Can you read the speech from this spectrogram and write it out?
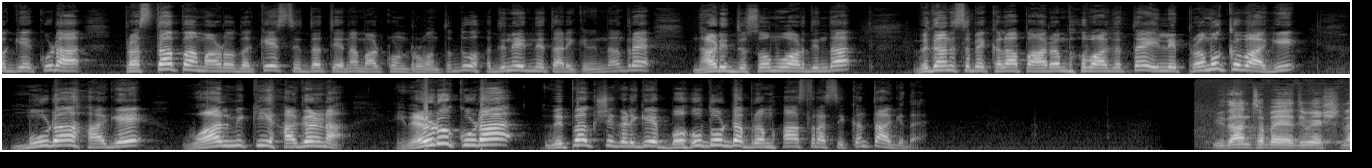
ಬಗ್ಗೆ ಕೂಡ ಪ್ರಸ್ತಾಪ ಮಾಡೋದಕ್ಕೆ ಸಿದ್ಧತೆಯನ್ನು ಮಾಡಿಕೊಂಡಿರುವಂಥದ್ದು ಹದಿನೈದನೇ ತಾರೀಕಿನಿಂದ. ಅಂದರೆ ನಾಡಿದ್ದು ಸೋಮವಾರದಿಂದ ವಿಧಾನಸಭೆ ಕಲಾಪ ಆರಂಭವಾಗುತ್ತೆ. ಇಲ್ಲಿ ಪ್ರಮುಖವಾಗಿ ಮೂಡ ಹಾಗೆ ವಾಲ್ಮೀಕಿ ಹಗರಣ ಇವೆರಡೂ ಕೂಡ ವಿಪಕ್ಷಗಳಿಗೆ ಬಹುದೊಡ್ಡ ಬ್ರಹ್ಮಾಸ್ತ್ರ ಸಿಕ್ಕಂತಾಗಿದೆ. ವಿಧಾನಸಭೆ ಅಧಿವೇಶನ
